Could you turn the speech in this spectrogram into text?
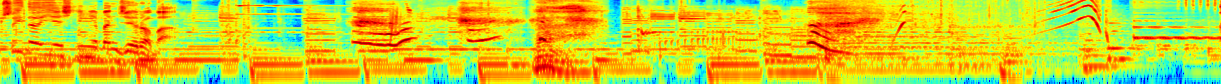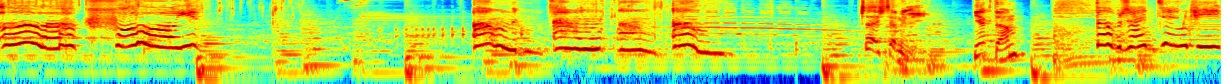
Przyjdę, jeśli nie będzie roba. Fuj! Um, um, um, um. Cześć, Emily. Jak tam? Dobrze, dzięki.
